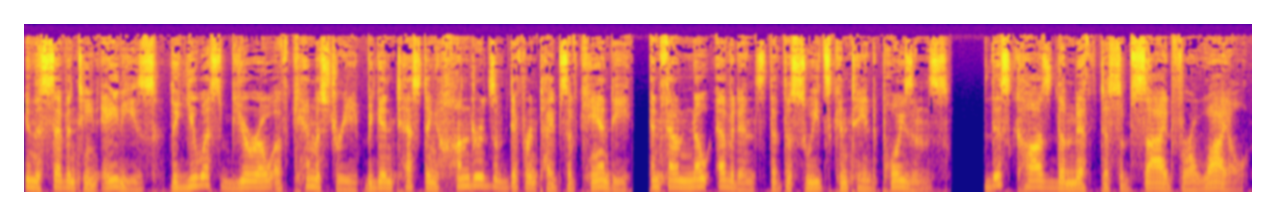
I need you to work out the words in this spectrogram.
In the 1780s, the U.S. Bureau of Chemistry began testing hundreds of different types of candy and found no evidence that the sweets contained poisons. This caused the myth to subside for a while,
